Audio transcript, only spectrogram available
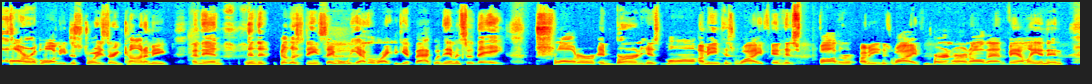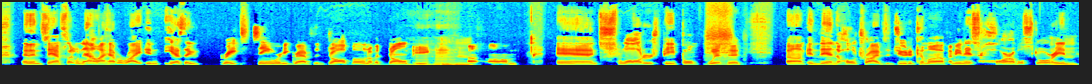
horrible. I mean, destroys their economy. And then then the Philistines say, "Well, we have a right to get back with him," and so they slaughter and burn his mom. I mean, his wife and his father. I mean, his wife and burn her and all that, the family. And then and then Sam's like, "Well, now I have a right," and he has a great scene where he grabs the jawbone of a donkey. Mm-hmm. Um, and slaughters people with it. Um, and then the whole tribes of Judah come up. I mean, it's horrible story. Mm-hmm. And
